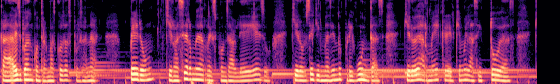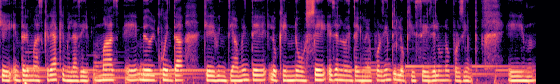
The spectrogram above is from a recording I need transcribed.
cada vez voy a encontrar más cosas por sanar. Pero quiero hacerme responsable de eso quiero seguirme haciendo preguntas quiero dejarme de creer que me las sé todas que entre más crea que me las sé más eh, me doy cuenta que definitivamente lo que no sé es el 99% y lo que sé es el 1% Em,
